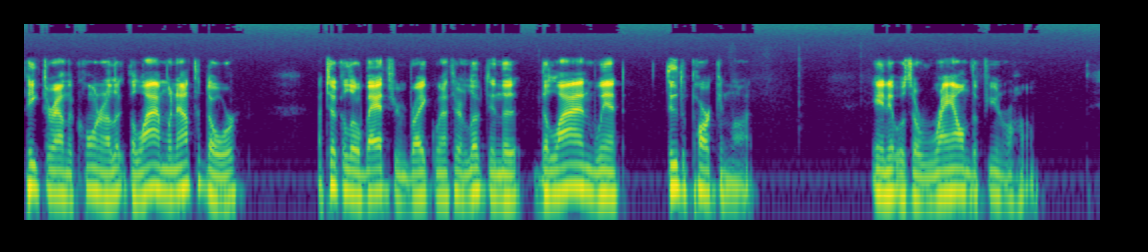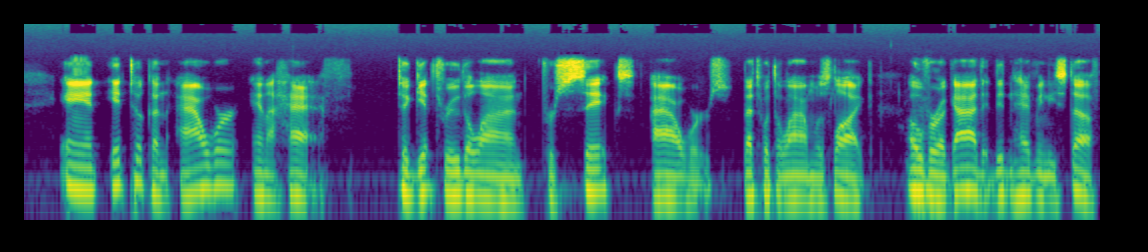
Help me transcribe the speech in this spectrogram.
peeked around the corner. I looked, the line went out the door. I took a little bathroom break, went out there and looked, and the, the line went through the parking lot. And it was around the funeral home. And it took an hour and a half to get through the line for six hours. That's what the line was like over a guy that didn't have any stuff.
